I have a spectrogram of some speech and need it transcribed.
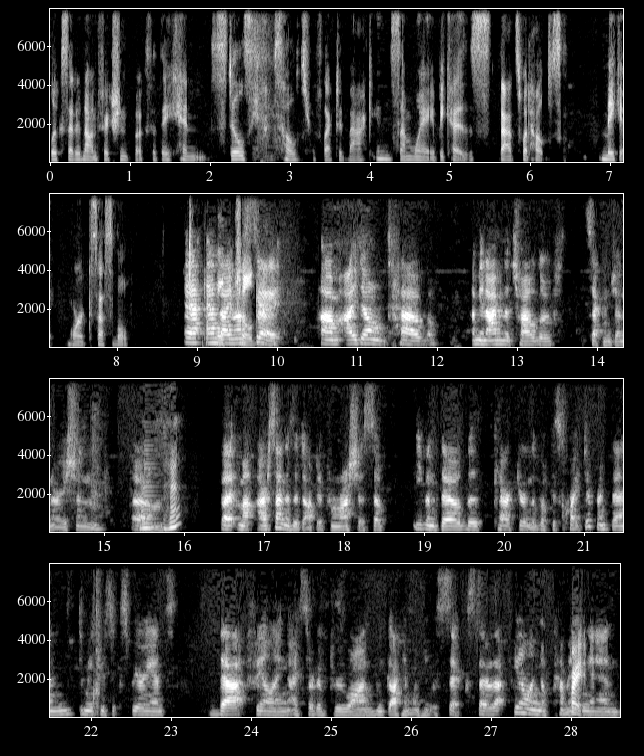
looks at a nonfiction book, that they can still see themselves reflected back in some way, because that's what helps make it more accessible. And, and I must children. say, um, I don't have. A, I mean, I'm the child of second generation. Um, mm-hmm. But my, our son is adopted from Russia, so even though the character in the book is quite different than Dimitri's experience, that feeling I sort of drew on. We got him when he was six, so that feeling of coming right. in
